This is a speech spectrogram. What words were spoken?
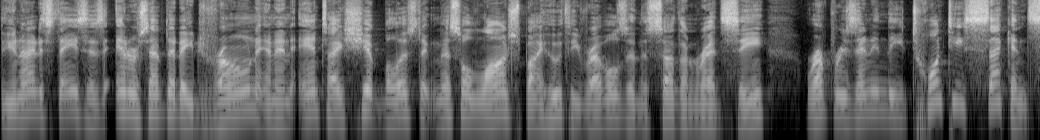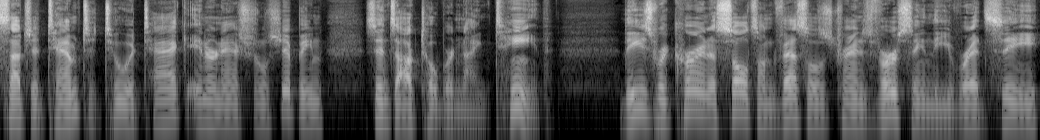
The United States has intercepted a drone and an anti ship ballistic missile launched by Houthi rebels in the southern Red Sea, representing the 22nd such attempt to attack international shipping since October 19th. These recurrent assaults on vessels traversing the Red Sea,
